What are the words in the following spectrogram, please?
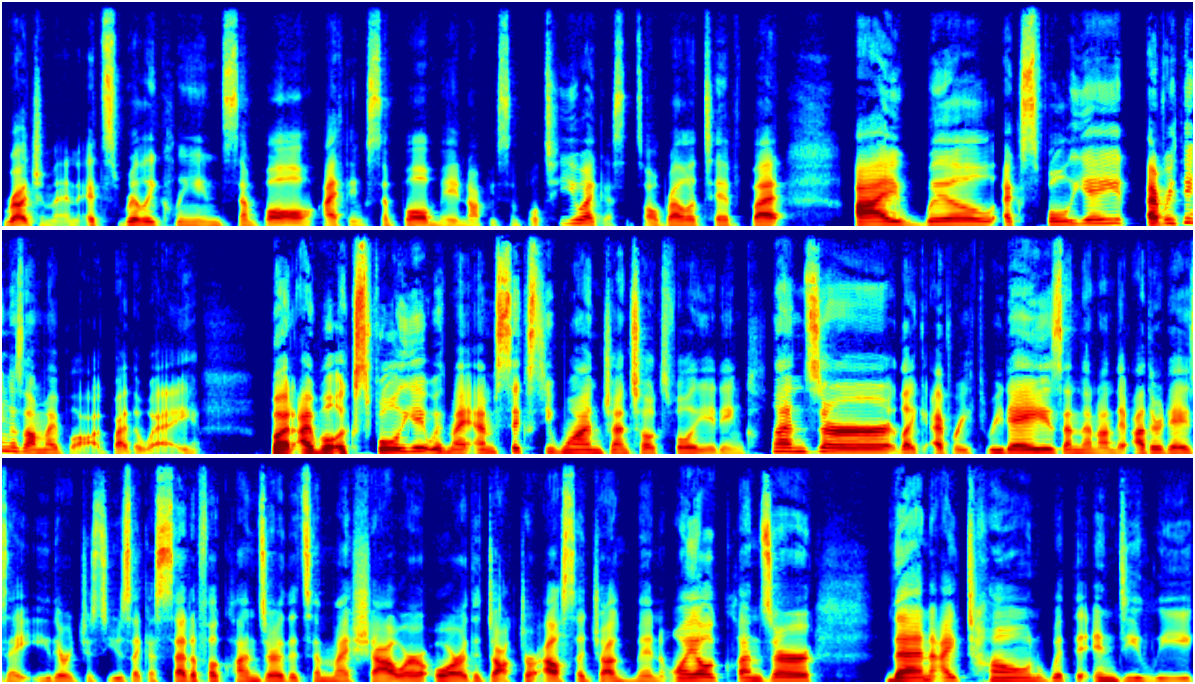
regimen. It's really clean, simple. I think simple may not be simple to you. I guess it's all relative, but I will exfoliate. Everything is on my blog, by the way but I will exfoliate with my M61 gentle exfoliating cleanser like every three days. And then on the other days, I either just use like a Cetaphil cleanser that's in my shower or the Dr. Elsa Jungman oil cleanser. Then I tone with the Indie Lee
